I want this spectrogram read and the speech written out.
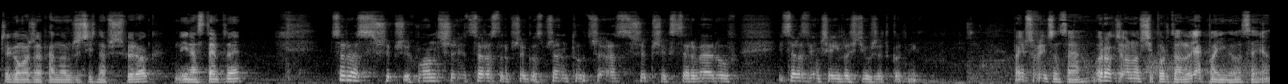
Czego można Panom życzyć na przyszły rok i następny? Coraz szybszych łączy, coraz lepszego sprzętu, coraz szybszych serwerów i coraz większej ilości użytkowników. Pani Przewodnicząca, rok działalności portalu, jak Pani go ocenia?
